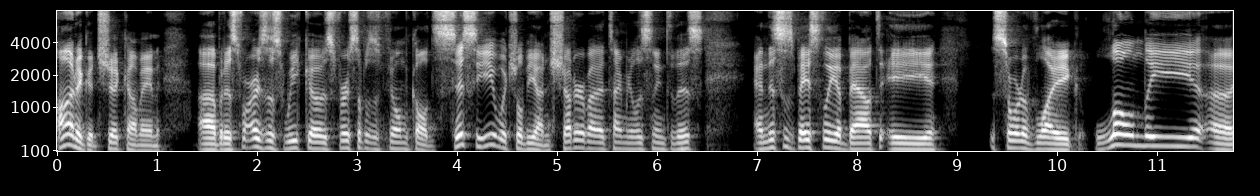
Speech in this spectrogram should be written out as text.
ton of good shit coming. Uh, but as far as this week goes, first up is a film called Sissy, which will be on Shudder by the time you're listening to this. And this is basically about a sort of like lonely uh,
